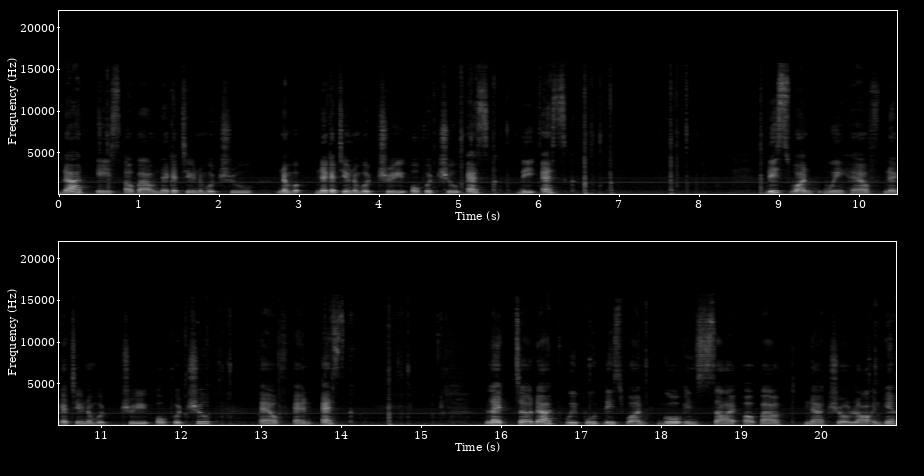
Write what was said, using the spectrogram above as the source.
That is about negative number two number negative number three over two s ds. This one we have negative number three over two f and s. Later that we put this one go inside about natural law in here.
